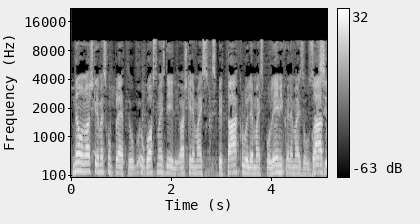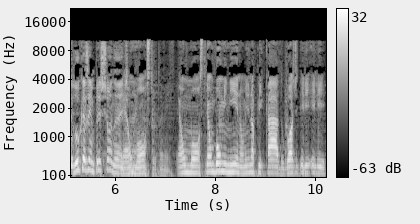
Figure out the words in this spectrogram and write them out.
Não, não acho que ele é mais completo. Eu, eu gosto mais dele. Eu acho que ele é mais espetáculo, ele é mais polêmico, ele é mais ousado. Esse Lucas é impressionante. É um né? monstro também. É um monstro. É um bom menino, um menino aplicado. Gosta de, ele, ele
